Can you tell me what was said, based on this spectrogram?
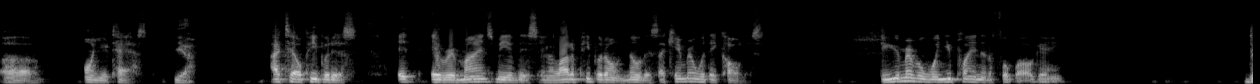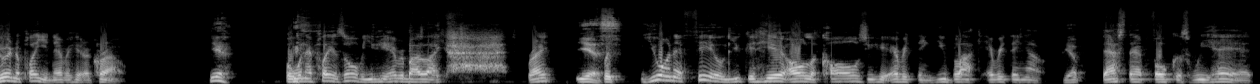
uh on your task. Yeah. I tell people this. It it reminds me of this, and a lot of people don't know this. I can't remember what they call this. Do you remember when you playing in a football game? During the play, you never hear a crowd. Yeah. But when that play is over, you hear everybody like, right? Yes. But you on that field, you can hear all the calls, you hear everything, you block everything out. Yep. That's that focus we had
